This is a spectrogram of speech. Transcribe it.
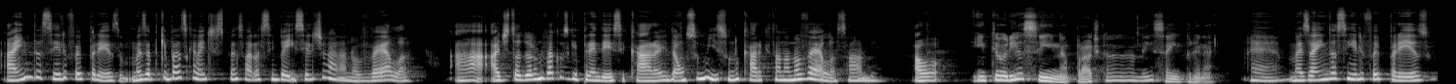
ainda assim ele foi preso, mas é porque basicamente eles pensaram assim, bem, se ele estiver na novela, a, a ditadura não vai conseguir prender esse cara e dar um sumiço no cara que tá na novela, sabe? Ao, Em teoria, sim. Na prática, nem sempre, né? É, mas ainda assim ele foi preso.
